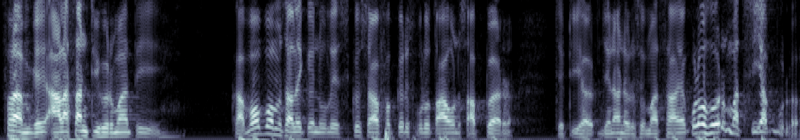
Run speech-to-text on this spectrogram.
Paham gak? Alasan dihormati. Gak apa-apa misalnya kita nulis, Gus saya fakir 10 tahun sabar. Jadi jenengan harus hormat saya. Kalau hormat siap pula.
